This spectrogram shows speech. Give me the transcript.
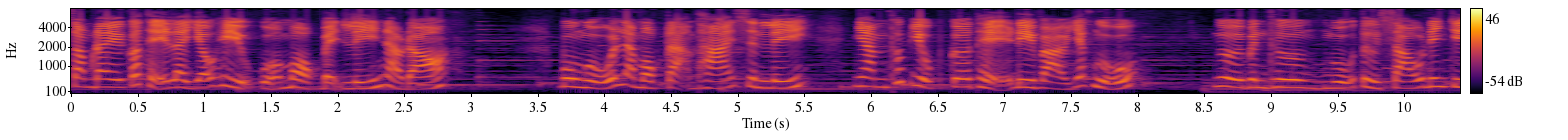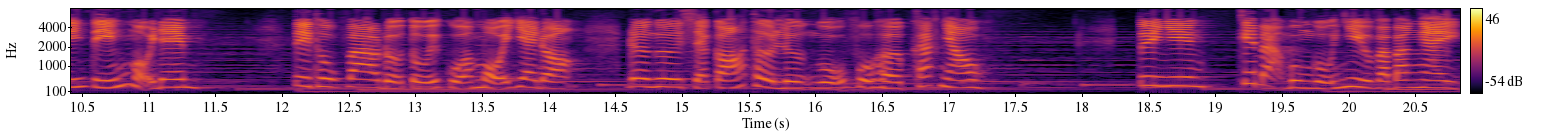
song đây có thể là dấu hiệu của một bệnh lý nào đó. Buồn ngủ là một trạng thái sinh lý nhằm thúc giục cơ thể đi vào giấc ngủ. Người bình thường ngủ từ 6 đến 9 tiếng mỗi đêm. Tùy thuộc vào độ tuổi của mỗi giai đoạn, đời người sẽ có thời lượng ngủ phù hợp khác nhau. Tuy nhiên, khi bạn buồn ngủ nhiều vào ban ngày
